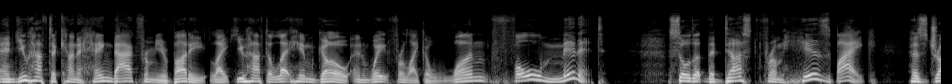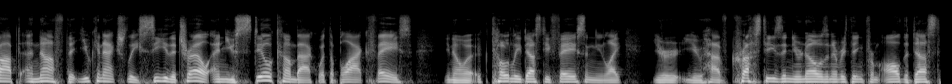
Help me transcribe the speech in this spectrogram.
and you have to kind of hang back from your buddy. Like you have to let him go and wait for like a one full minute so that the dust from his bike has dropped enough that you can actually see the trail and you still come back with a black face you know, a totally dusty face and you like you're you have crusties in your nose and everything from all the dust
